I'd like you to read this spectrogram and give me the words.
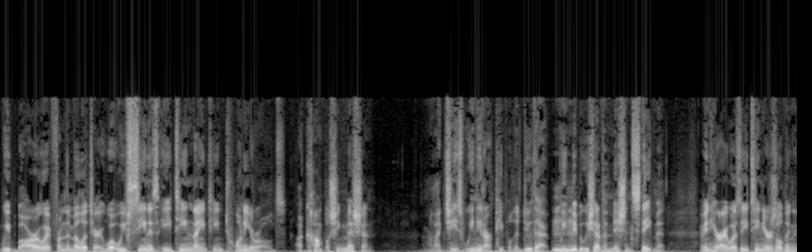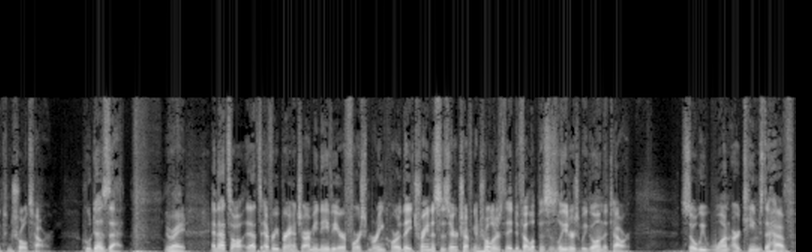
We borrow it from the military. What we've seen is 18, 19, 20 year olds accomplishing mission. We're like, geez, we need our people to do that. Mm-hmm. We, maybe we should have a mission statement. I mean, here I was 18 years old in a control tower. Who does that? Right. And that's all. That's every branch: Army, Navy, Air Force, Marine Corps. They train us as air traffic mm-hmm. controllers. They develop us as leaders. We go in the tower. So we want our teams to have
